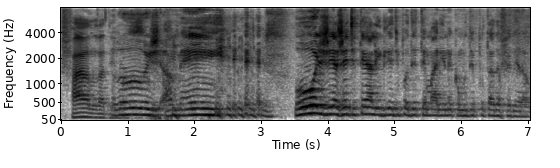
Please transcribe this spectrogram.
Fala, Deus. Hoje, amém. hoje a gente tem a alegria de poder ter Marina como deputada federal.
